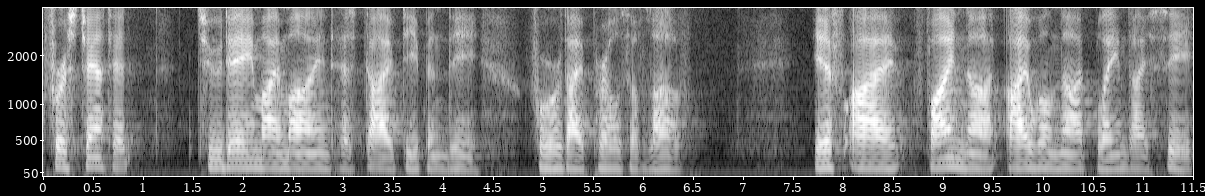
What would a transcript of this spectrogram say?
first chanted, Today my mind has dived deep in thee for thy pearls of love. If I find not, I will not blame thy sea.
